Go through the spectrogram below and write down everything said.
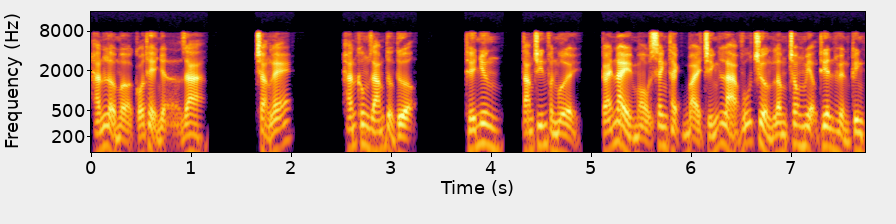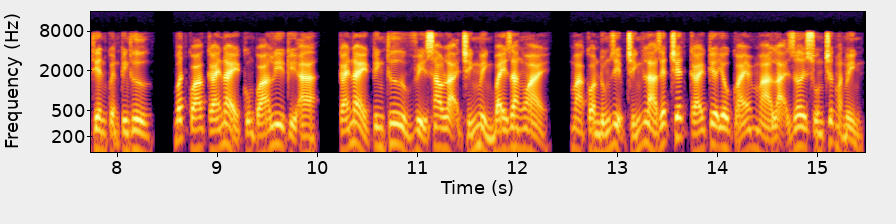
hắn lờ mờ có thể nhận ra. Chẳng lẽ, hắn không dám tưởng tượng? Thế nhưng, tám chín phần mười, cái này màu xanh thạch bài chính là vũ trường lâm trong miệng thiên huyền kinh thiên quyển kinh thư, bất quá cái này cũng quá ly kỳ à cái này kinh thư vì sao lại chính mình bay ra ngoài, mà còn đúng dịp chính là giết chết cái kia yêu quái mà lại rơi xuống trước mặt mình.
